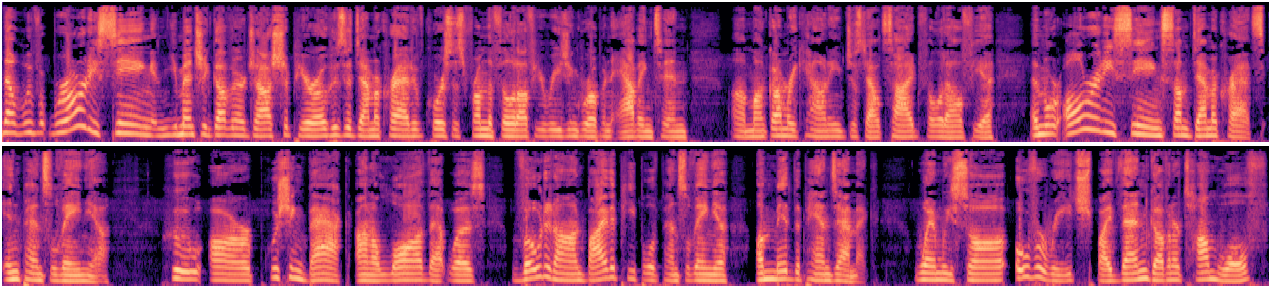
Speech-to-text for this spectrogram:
Now we are already seeing, and you mentioned Governor Josh Shapiro, who's a Democrat, who of course is from the Philadelphia region, grew up in Abington, uh, Montgomery County, just outside Philadelphia, and we're already seeing some Democrats in Pennsylvania who are pushing back on a law that was voted on by the people of Pennsylvania amid the pandemic, when we saw overreach by then Governor Tom Wolf,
